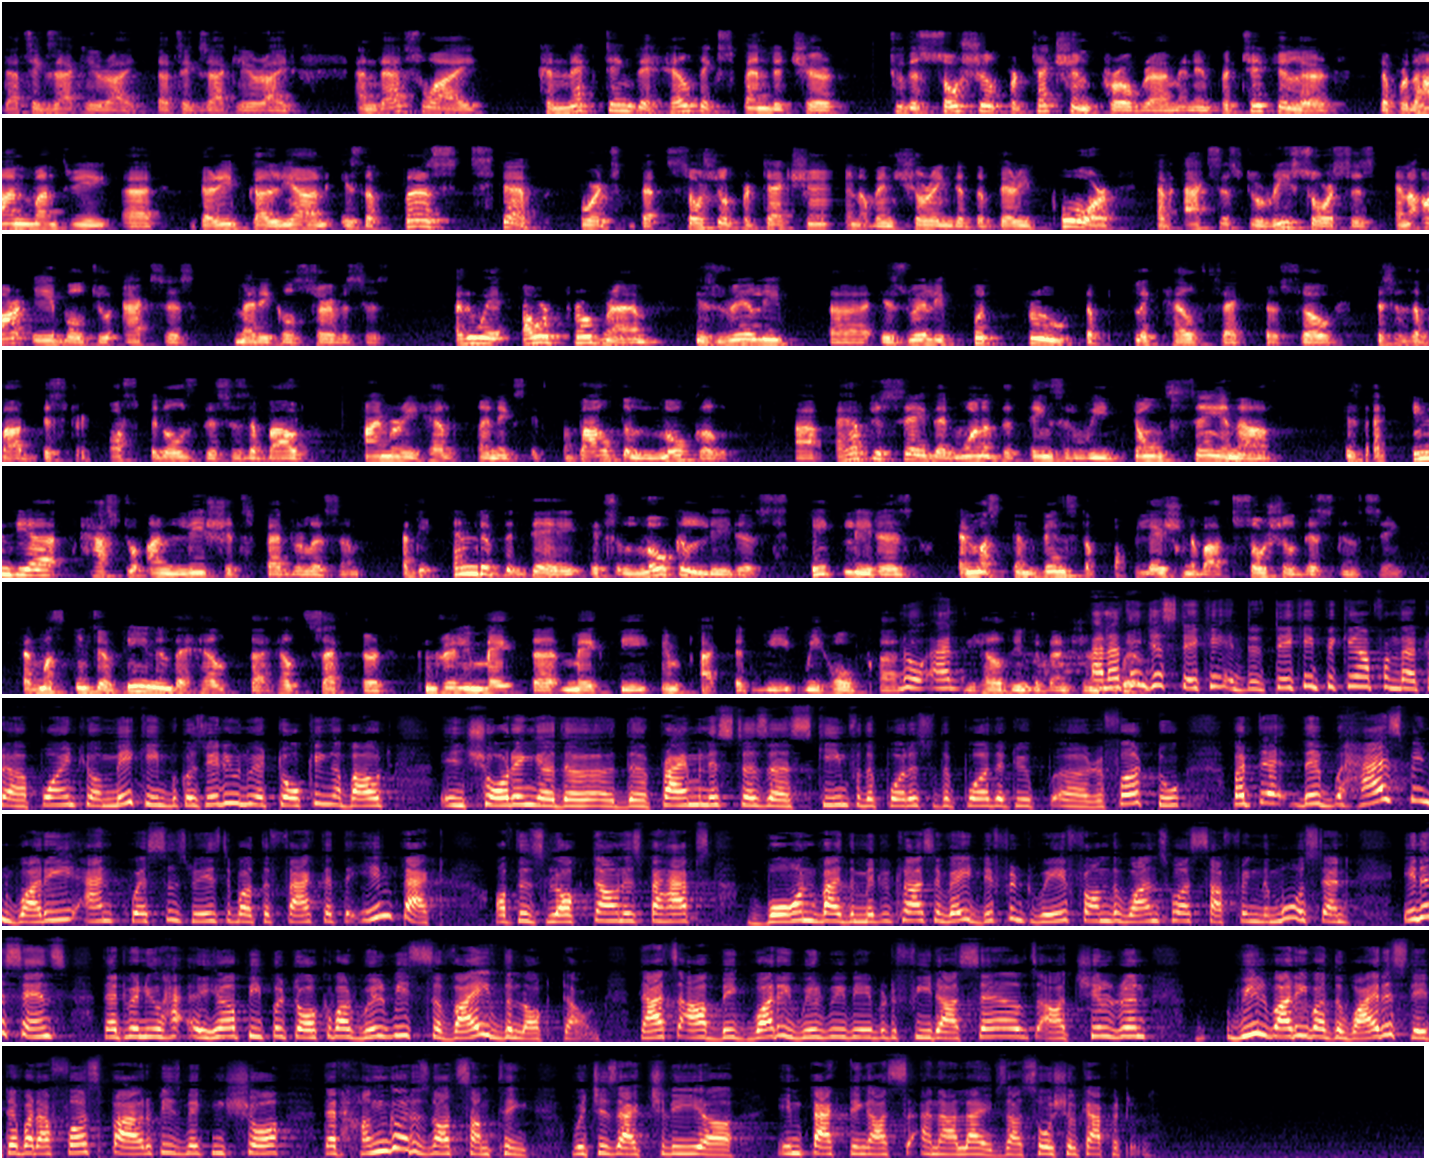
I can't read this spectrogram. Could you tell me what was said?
That's exactly right. That's exactly right. And that's why connecting the health expenditure to the social protection program, and in particular, the Pradhan Mantri uh, Garib Kalyan is the first step towards that social protection of ensuring that the very poor have access to resources and are able to access medical services. By the way, our program is really uh, is really put through the public health sector. So this is about district hospitals. This is about primary health clinics. It's about the local. Uh, I have to say that one of the things that we don't say enough is that India has to unleash its federalism. At the end of the day, it's local leaders, state leaders, that must convince the population about social distancing, that must intervene in the health the health sector and really make the make the impact that we we hope uh, no, and, the health interventions. And I will. think just taking taking picking up from that uh, point you're making, because really when we're talking about ensuring uh, the the prime minister's uh, scheme for the poorest of the poor that you uh, referred to, but there, there has been worry and questions raised about the fact that the impact of this lockdown is perhaps borne by the middle class in a very different way from the ones who are suffering the most. And in a sense, that when you hear people talk about will we survive the lockdown, that's our big worry. Will we be able to feed ourselves, our children? We'll worry about the virus later, but our first priority is making sure that hunger is not something which is actually uh, impacting us and our lives, our social capital.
